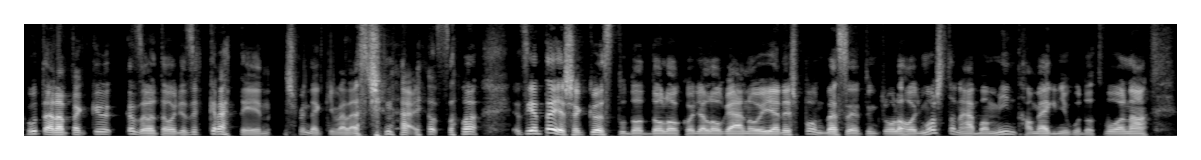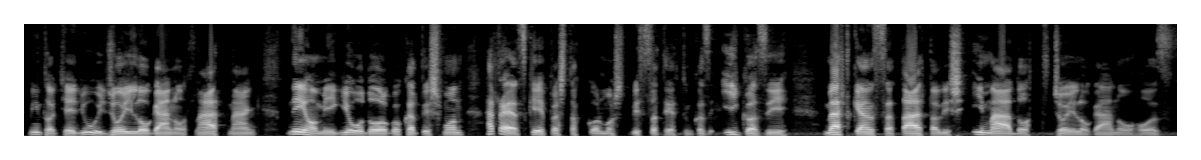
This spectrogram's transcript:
utána meg közölte, hogy ez egy kretén, és mindenkivel ezt csinálja. Szóval ez ilyen teljesen köztudott dolog, hogy a Logano ilyen, és pont beszéltünk róla, hogy mostanában mintha megnyugodott volna, mint egy új Joey Logánot látnánk, néha még jó dolgokat is mond, hát ehhez képest akkor most visszatértünk az igazi Matt Kenseth által is imádott Joey Loganohoz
